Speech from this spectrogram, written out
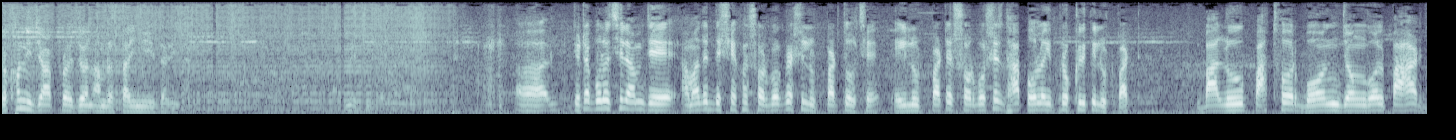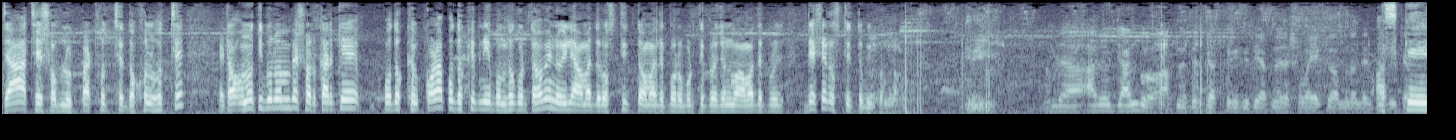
যখনই যা প্রয়োজন আমরা তাই নিয়ে দাঁড়িয়ে যেটা বলেছিলাম যে আমাদের দেশে এখন সর্বগ্রাসী লুটপাট চলছে। এই লুটপাটের সর্বশেষ ধাপ হলো এই প্রকৃতি লুটপাট। বালু পাথর বন জঙ্গল পাহাড় যা আছে সব লুটপাট হচ্ছে দখল হচ্ছে। এটা অনতিবিলম্বে সরকারকে পদক্ষেপ কড়া পদক্ষেপ নিয়ে বন্ধ করতে হবে নইলে আমাদের অস্তিত্ব আমাদের পরবর্তী প্রজন্ম আমাদের দেশের অস্তিত্ব বিপন্ন হবে। আমরা আরও জানব আপনাদের কাছ থেকে যদি আপনারা সবাই একটু আপনাদের আজকের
